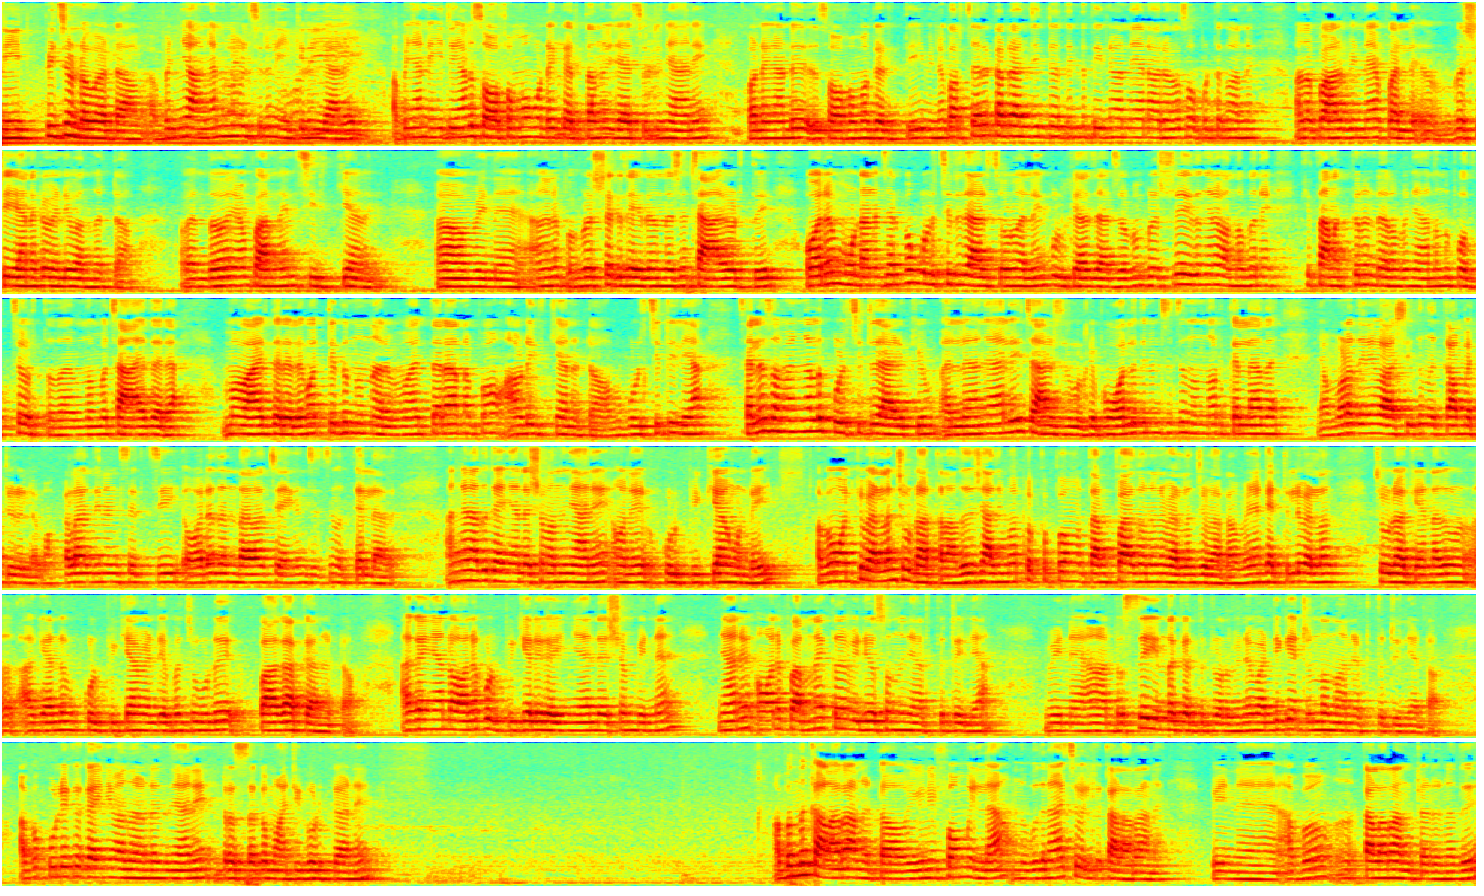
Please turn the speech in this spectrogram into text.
നീറ്റിപ്പിച്ചുണ്ടോ കേട്ടോ. അപ്പം ഞാൻ അങ്ങനെ വിളിച്ചിട്ട് നീക്കുന്നില്ല ആൾ അപ്പം ഞാൻ നീറ്റിങ്ങാണ്ട് സോഫമ്മ കൊണ്ടുപോയി കിടത്താന്ന് വിചാരിച്ചിട്ട് ഞാൻ കൊണ്ടുപോയിങ്ങാണ്ട് സോഫമ്മ കിടത്തി. പിന്നെ കുറച്ച് നേരം അഞ്ചിന്റെ അതിന്റെ തിരിഞ്ഞ് വന്ന് ഞാൻ ഓരോ സോപ്പിട്ടൊക്കെ വന്ന് വന്നപ്പോൾ ആൾ പിന്നെ പല്ല് ബ്രഷ് ചെയ്യാനൊക്കെ വേണ്ടി വന്നിട്ടാ. അപ്പോൾ എന്തോ ഞാൻ പറഞ്ഞതിന് ചിരിക്കുകയാണ് പിന്നെ അങ്ങനെ ബ്രഷൊക്കെ ചെയ്തതെന്ന് വെച്ചാൽ ചായ എടുത്ത് ഓരോ മൂടാണ് ചിലപ്പം കുളിച്ചിട്ട് ചാടിച്ചോളും അല്ലെങ്കിൽ കുളിക്കാതെ ചാടിച്ചോളും അപ്പം ബ്രഷ് ചെയ്ത് ഇങ്ങനെ വന്നപ്പോൾ എനിക്ക് തണക്കുന്നുണ്ടായിരുന്നു പറഞ്ഞപ്പോൾ ഞാനൊന്ന് പൊതിച്ച് കൊടുത്തതാണ് നമ്മൾ ചായ തരാം. അമ്മ തരാം. അല്ലെങ്കിൽ ഒറ്റയ്ക്ക് നിന്നറിയാം വാരി തരാൻ പറഞ്ഞപ്പോൾ അവിടെ ഇരിക്കാൻ കേട്ടോ. അപ്പോൾ കുളിച്ചിട്ടില്ല. ചില സമയങ്ങളിൽ കുളിച്ചിട്ട് ചാടിക്കും അല്ലാഞ്ഞാൽ ചാടിച്ചിട്ട് കുളിക്കും. അപ്പോൾ ഓലതിനനുസരിച്ച് നിന്നോടുക്കല്ലാതെ നമ്മളതിന് വാശിക്ക് നിൽക്കാൻ പറ്റില്ലല്ലോ മക്കളതിനനുസരിച്ച് ഓരതെന്താണോ ചെയ്യുന്നതനുസരിച്ച് നിൽക്കല്ലാതെ. അങ്ങനെ അത് കഴിഞ്ഞതിന് ശേഷം വന്ന് ഞാൻ ഓനെ കുളിപ്പിക്കാൻ കൊണ്ടുപോയി. അപ്പോൾ ഓനിക്ക് വെള്ളം ചൂടാക്കണം. അത് ഷാജിമോർക്കൊക്കെ ഇപ്പം തണുപ്പായതുകൊണ്ട് തന്നെ വെള്ളം ചൂടാക്കണം. അപ്പോൾ ഞാൻ കെറ്റിൽ വെള്ളം ചൂടാക്കിയാണ്ട് അത് ആക്കിയാണ്ട് കുളിപ്പിക്കാൻ വേണ്ടി അപ്പോൾ ചൂട് പാകാക്കാൻ കേട്ടോ അത് കഴിഞ്ഞാണ്ട് ഓനെ കുളിപ്പിക്കൽ കഴിഞ്ഞതിന് ശേഷം പിന്നെ ഞാൻ ഓനെ പറഞ്ഞേക്കുന്ന വീഡിയോസ് ഒന്നും ഞാൻ എടുത്തിട്ടില്ല. പിന്നെ ആ ഡ്രസ്സ് ചെയ്യുന്നതൊക്കെ എടുത്തിട്ടുള്ളൂ. പിന്നെ വണ്ടി കയറ്റുന്നതൊന്നും ഞാൻ എടുത്തിട്ടില്ല കേട്ടോ അപ്പോൾ കുളിയൊക്കെ കഴിഞ്ഞ് വന്നുകൊണ്ട് ഞാൻ ഡ്രസ്സൊക്കെ മാറ്റി കൊടുക്കുകയാണ് അപ്പം ഇന്ന് കളറാണ് കേട്ടോ യൂണിഫോം ഇല്ല. ഇന്ന് ബുധനാഴ്ച വലിയ കളറാണ്. പിന്നെ അപ്പം കളറാണ് കേട്ടോ ഇടുന്നത്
